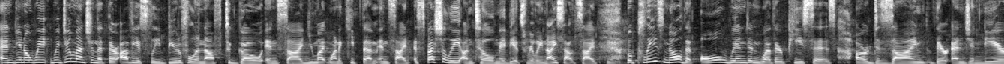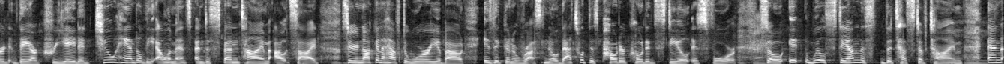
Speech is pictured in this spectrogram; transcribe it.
And you know, we, we do mention that they're obviously beautiful enough to go inside. You might wanna keep them inside, especially until maybe it's really nice outside. Yeah. But please know that all wind and weather pieces are designed, they're engineered, they are created to handle the elements and to spend time outside. So you're not gonna have to worry about, is it gonna rust? No, that's what this powder coated steel is for. Okay. So it will stand the, the test of time. Mm. And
